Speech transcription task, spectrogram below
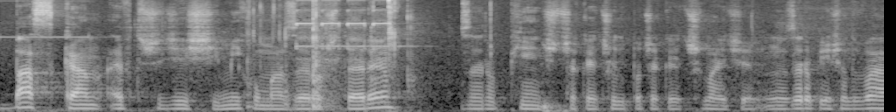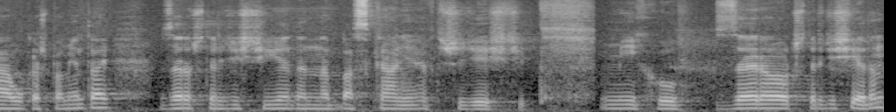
Baskan F30, Michu ma 0,4. 0,5, czekaj, czyli poczekaj, trzymajcie. 0,52, Łukasz pamiętaj. 0,41 na Baskanie F30. Michu 0,41.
